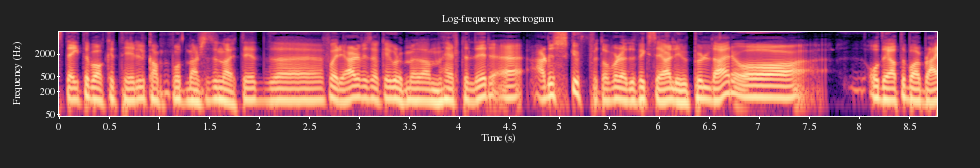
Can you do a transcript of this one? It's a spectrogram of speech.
steg tilbake til kampen mot Manchester United eh, forrige helg, vi skal ikke glemme den helt heller. Eh, er du skuffet over det du fikk se av Liverpool der, og, og det at det bare blei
